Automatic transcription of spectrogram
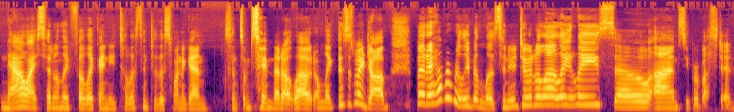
now I suddenly feel like I need to listen to this one again since I'm saying that out loud. I'm like, this is my job, but I haven't really been listening to it a lot lately. So I'm super busted.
